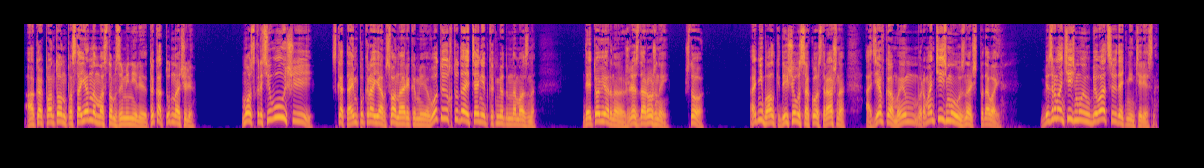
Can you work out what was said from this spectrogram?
А как понтон постоянным мостом заменили, так оттуда начали. Мост красивущий, с котами по краям, с фонариками. Вот их туда и тянет, как медом намазано. Да и то верно, железнодорожный. Что? Одни балки, да еще высоко, страшно. А девкам им романтизму, значит, подавай. Без романтизму и убиваться, видать, неинтересно.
